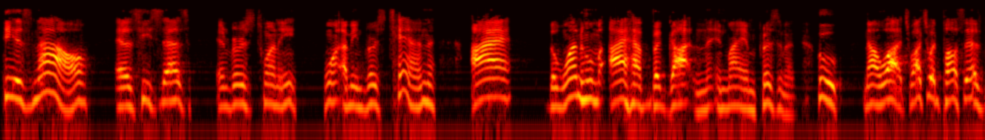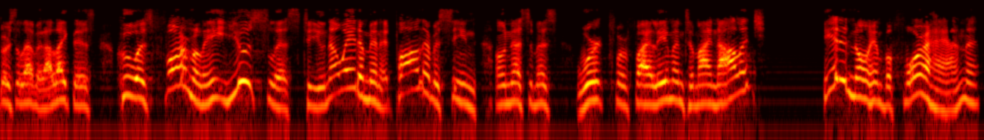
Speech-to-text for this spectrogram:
He is now, as he says in verse 20, I mean, verse 10, I, the one whom I have begotten in my imprisonment, who now watch. Watch what Paul says, verse 11. I like this. Who was formerly useless to you. Now wait a minute. Paul never seen Onesimus work for Philemon to my knowledge. He didn't know him beforehand.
